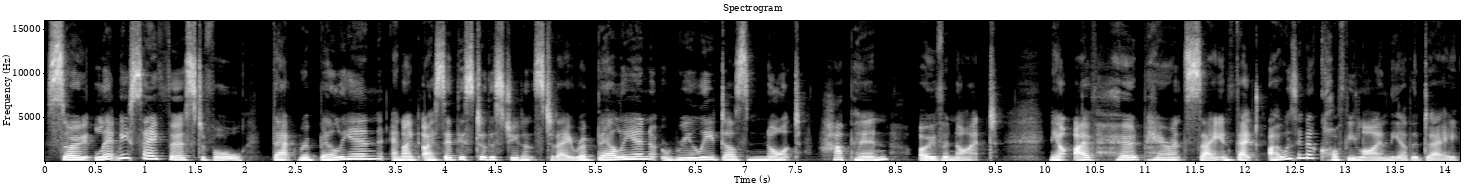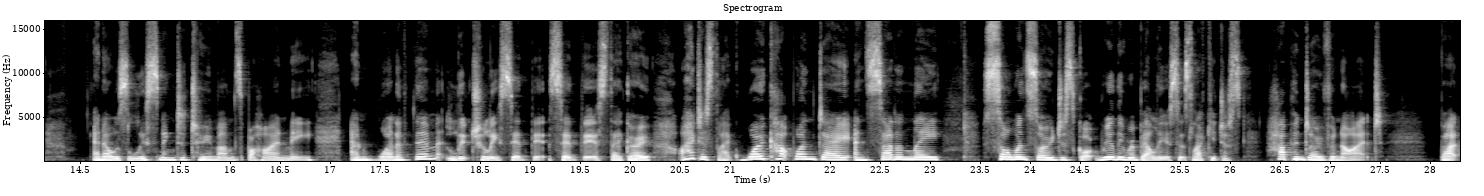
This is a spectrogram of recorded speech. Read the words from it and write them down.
So, let me say, first of all, that rebellion, and I, I said this to the students today rebellion really does not happen overnight. Now, I've heard parents say, in fact, I was in a coffee line the other day and I was listening to two mums behind me, and one of them literally said this, said this. They go, I just like woke up one day and suddenly so and so just got really rebellious. It's like it just happened overnight. But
